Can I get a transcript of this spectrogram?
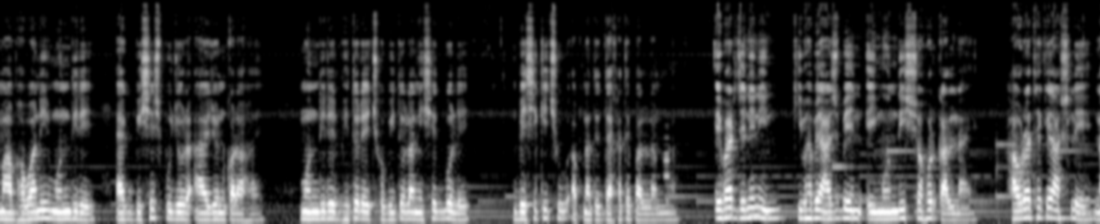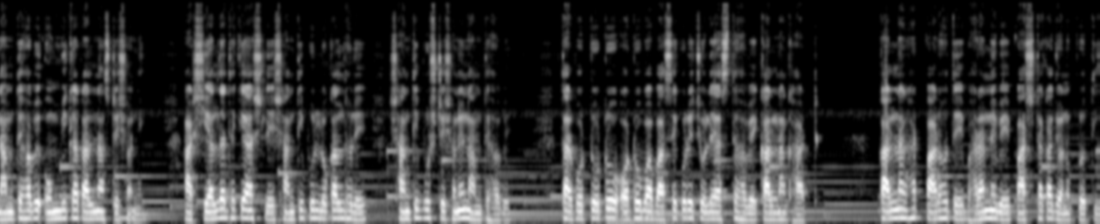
মা ভবানীর মন্দিরে এক বিশেষ পুজোর আয়োজন করা হয়। মন্দিরের ভিতরে ছবি তোলা নিষেধ বলে বেশি কিছু আপনাদের দেখাতে পারলাম না। এবার জেনে নিন কীভাবে আসবেন এই মন্দির শহর কালনায়। হাওড়া থেকে আসলে নামতে হবে অম্বিকা কালনা স্টেশনে। আর শিয়ালদা থেকে আসলে শান্তিপুর লোকাল ধরে শান্তিপুর স্টেশনে নামতে হবে। তারপর টোটো, অটো বা বাসে করে চলে আসতে হবে কালনাঘাট। কালনাঘাট পার হতে ভাড়া নেবে পাঁচ টাকা জনপ্রতি।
